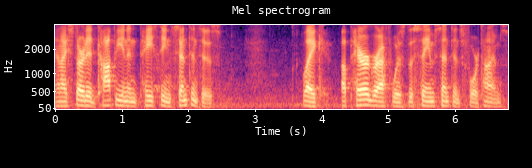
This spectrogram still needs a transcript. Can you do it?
And I started copying and pasting sentences. Like a paragraph was the same sentence four times.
